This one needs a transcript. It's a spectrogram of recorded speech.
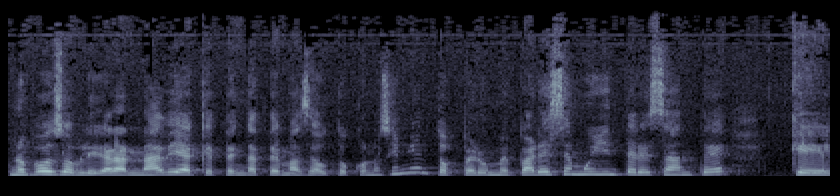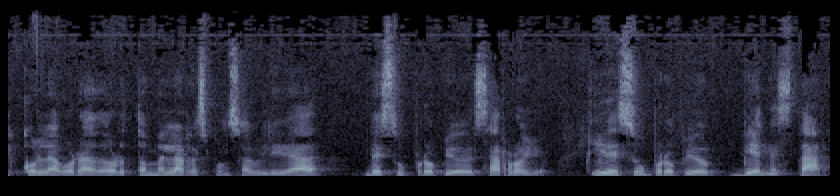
No puedes obligar a nadie a que tenga temas de autoconocimiento, pero me parece muy interesante que el colaborador tome la responsabilidad de su propio desarrollo y de su propio bienestar.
